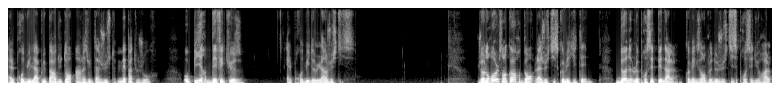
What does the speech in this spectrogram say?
Elle produit la plupart du temps un résultat juste, mais pas toujours. Au pire, défectueuse. Elle produit de l'injustice. John Rawls, encore, dans La justice comme équité, donne le procès pénal comme exemple de justice procédurale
